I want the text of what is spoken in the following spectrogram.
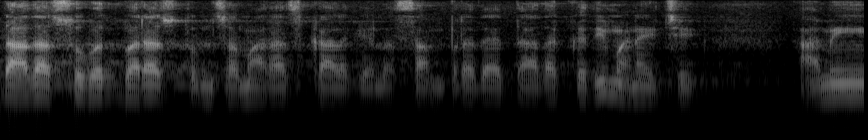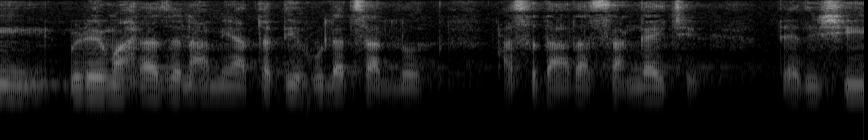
दादा सोबत बराच तुमचा महाराज काळ गेला संप्रदायात दादा कधी म्हणायचे आम्ही बिडे महाराजन आम्ही आता देहूला चाललो असं दादा सांगायचे. त्या दिवशी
